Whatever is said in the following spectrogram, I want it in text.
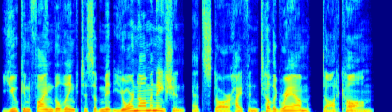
You can find the link to submit your nomination at star-telegram.com.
